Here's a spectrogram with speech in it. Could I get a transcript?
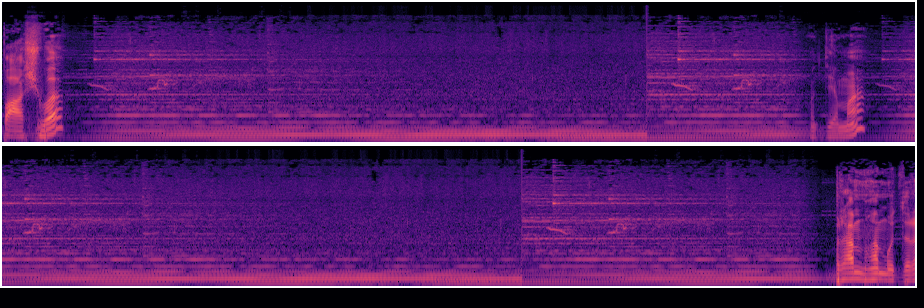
පාශ්ව. මධ්‍යම. ಬ್ರಹ್ಮ ಮುದ್ರ.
